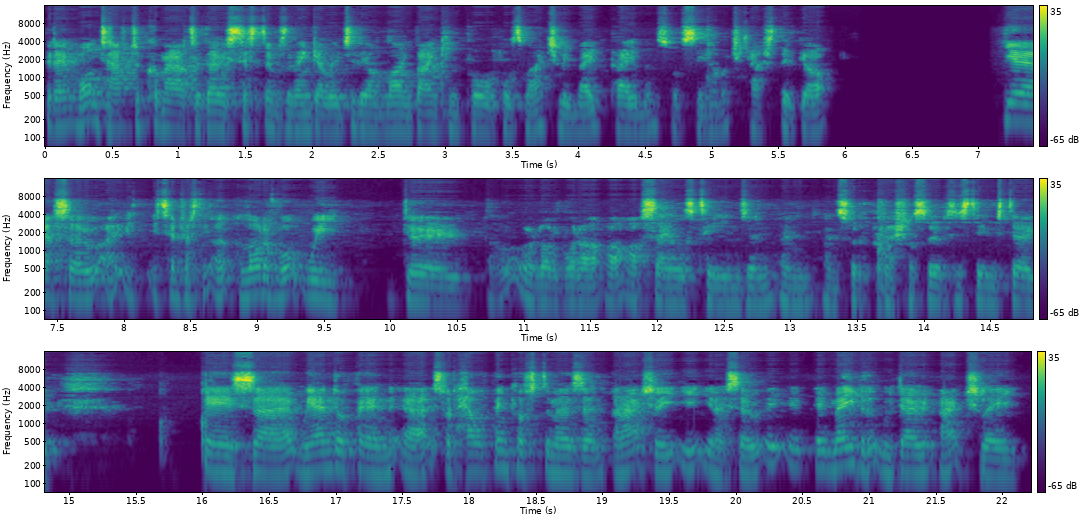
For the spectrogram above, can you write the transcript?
They don't want to have to come out of those systems and then go into the online banking portal to actually make payments or see how much cash they've got. Yeah, so it's interesting. A lot of what we do, or a lot of what our, our sales teams and, and, and, sort of professional services teams do, is uh, we end up in uh, sort of helping customers and, and actually, you know, so it, it may be that we don't actually,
